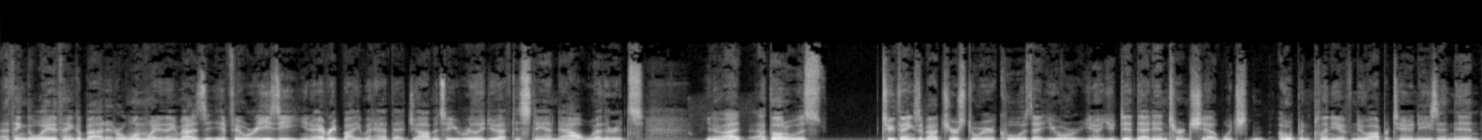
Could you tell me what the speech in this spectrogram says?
I think the way to think about it, or one way to think about it, is if it were easy, you know, everybody would have that job, and so you really do have to stand out. Whether it's, you know, I I thought it was two things about your story are cool is that you were, you know, you did that internship, which opened plenty of new opportunities, and then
